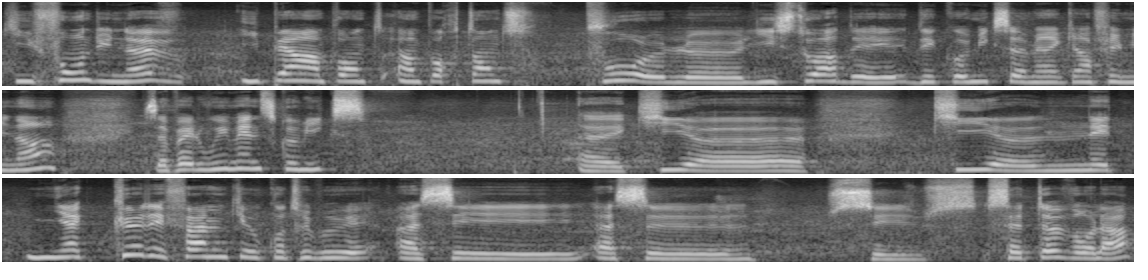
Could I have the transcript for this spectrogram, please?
qui fondent une œuvre hyper import- importante pour l'histoire des, comics américains féminins, qui s'appelle Women's Comics, euh, qui, euh, euh, n'y a que des femmes qui ont contribué à, cette œuvre-là,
